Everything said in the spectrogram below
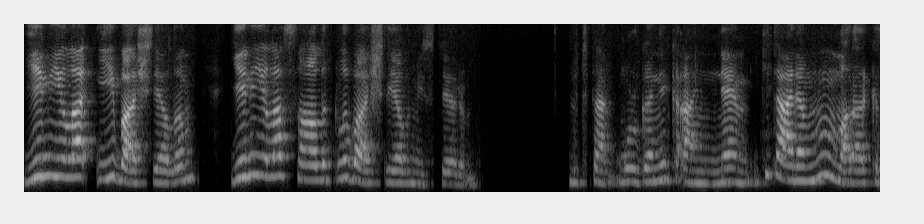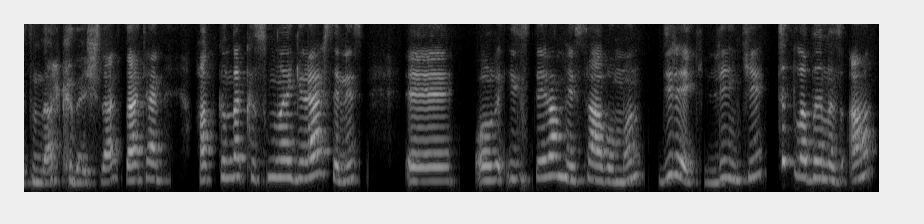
Yeni yıla iyi başlayalım. Yeni yıla sağlıklı başlayalım istiyorum. Lütfen organik annem. iki tane mum var arkasında arkadaşlar. Zaten hakkında kısmına girerseniz e, Instagram hesabımın direkt linki tıkladığınız an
